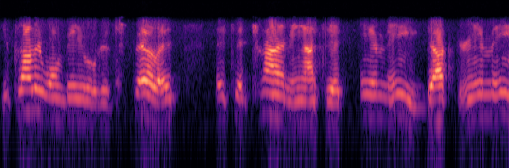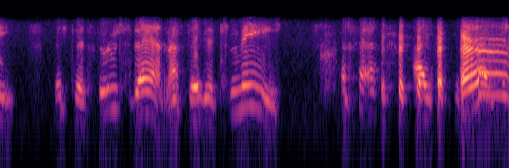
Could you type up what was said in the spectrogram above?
"You probably won't be able to spell it." They said, "Try me." I said, "M E, Doctor M E." They said, "Who's that?" And I said, "It's me." I, I,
